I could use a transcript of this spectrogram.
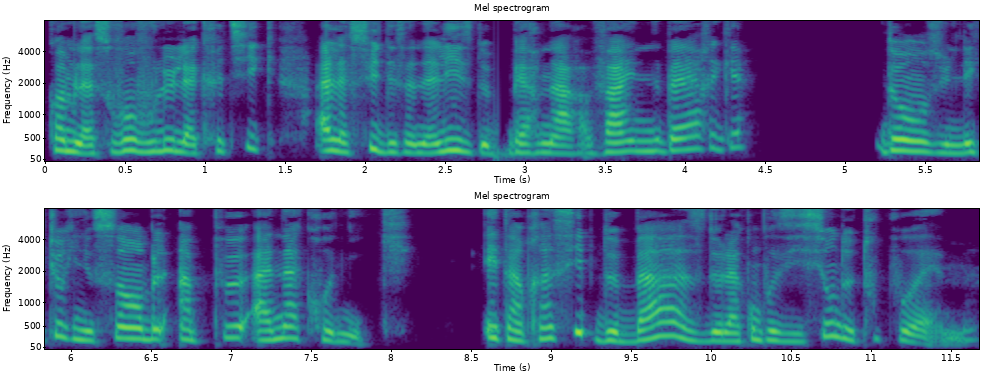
comme l'a souvent voulu la critique à la suite des analyses de Bernard Weinberg, dans une lecture qui nous semble un peu anachronique, est un principe de base de la composition de tout poème.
